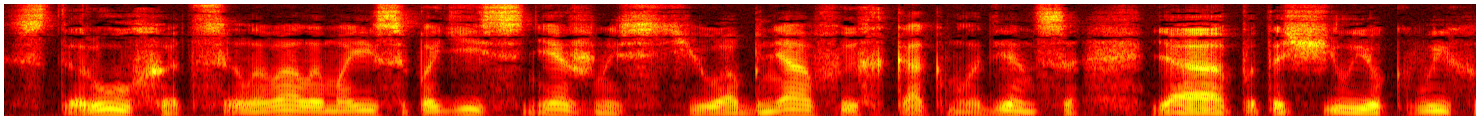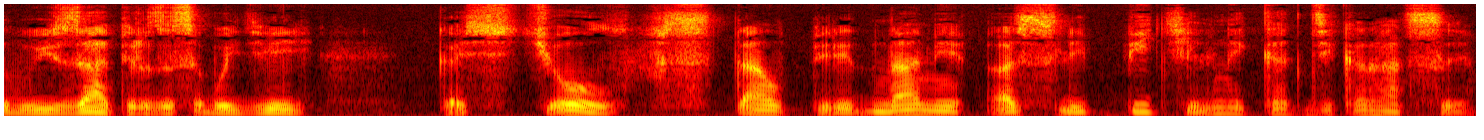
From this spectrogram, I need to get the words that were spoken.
Старуха целовала мои сапоги с нежностью, обняв их, как младенца. Я потащил ее к выходу и запер за собой дверь. Костел встал перед нами ослепительный, как декорация.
